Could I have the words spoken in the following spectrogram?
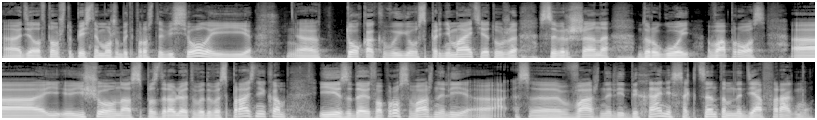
Э, дело в том, что песня может быть просто веселой, и э, то, как вы ее воспринимаете, это уже совершенно другой вопрос. А, еще у нас поздравляют ВДВ с праздником и задают вопрос, важно ли, а, э, важно ли дыхание с акцентом на диафрагму.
